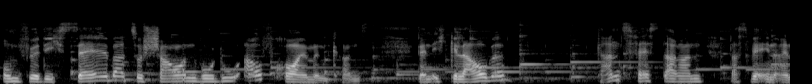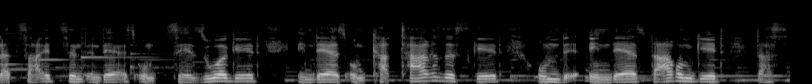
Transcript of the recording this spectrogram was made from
um für dich selber zu schauen, wo du aufräumen kannst. Denn ich glaube, ganz fest daran, dass wir in einer Zeit sind, in der es um Zäsur geht, in der es um Katharsis geht, um, in der es darum geht, dass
